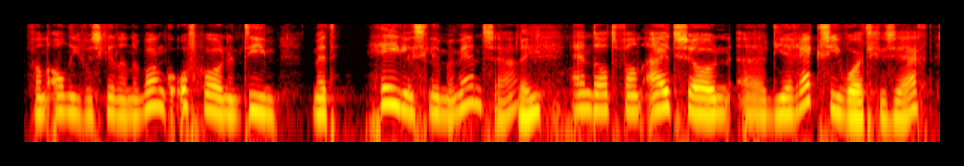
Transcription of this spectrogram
van al die verschillende banken. Of gewoon een team met hele slimme mensen. Nee, En dat vanuit zo'n eh, directie wordt gezegd,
